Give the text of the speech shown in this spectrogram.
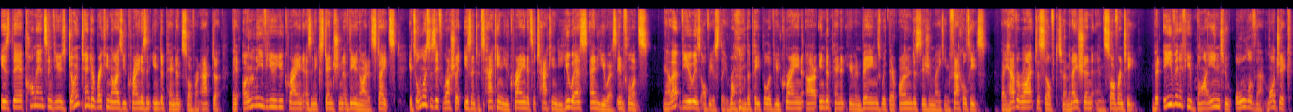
is their comments and views don't tend to recognize Ukraine as an independent sovereign actor. They only view Ukraine as an extension of the United States. It's almost as if Russia isn't attacking Ukraine, it's attacking the US and US influence. Now, that view is obviously wrong. The people of Ukraine are independent human beings with their own decision making faculties. They have a right to self determination and sovereignty. But even if you buy into all of that logic,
